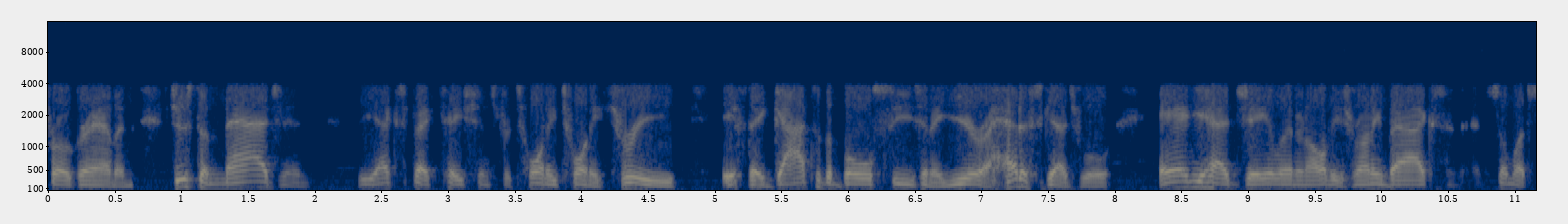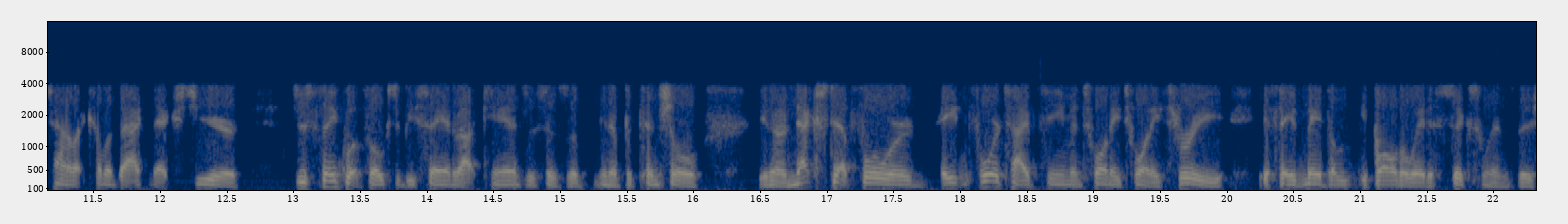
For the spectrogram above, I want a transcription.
program. And just imagine the expectations for 2023 if they got to the bowl season a year ahead of schedule, and you had Jalon and all these running backs and, and so much talent coming back next year just think what folks would be saying about Kansas as a you know potential you know next step forward eight and four type team in 2023 if they've made the leap all the way to six wins this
